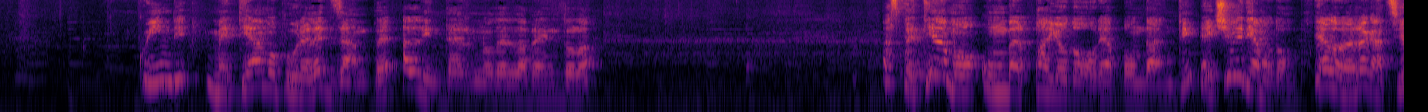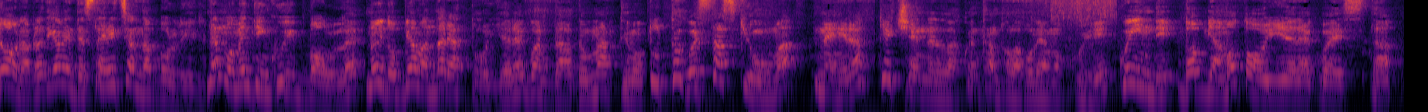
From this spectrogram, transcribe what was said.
Quindi mettiamo pure le zampe all'interno della pentola. Aspettiamo un bel paio d'ore abbondanti e ci vediamo dopo. E allora ragazzi, ora praticamente sta iniziando a bollire. Nel momento in cui bolle, noi dobbiamo andare a togliere, guardate un attimo, tutta questa schiuma nera che c'è nell'acqua. Intanto la poliamo qui. Quindi dobbiamo togliere questa.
